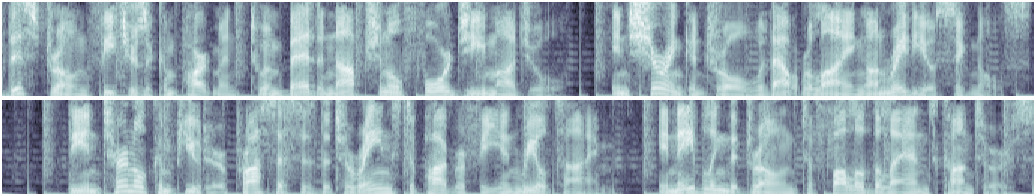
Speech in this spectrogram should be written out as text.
This drone features a compartment to embed an optional 4G module, ensuring control without relying on radio signals. The internal computer processes the terrain's topography in real time, enabling the drone to follow the land's contours.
